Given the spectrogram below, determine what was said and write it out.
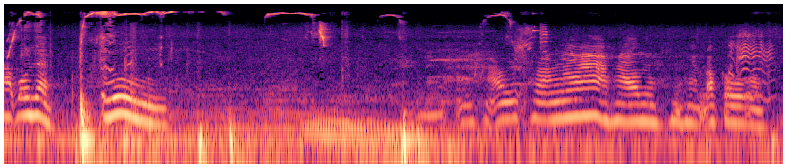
អបងចាអូហើយខ្លាំងណាស់ហើយហាមដល់កូនបង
